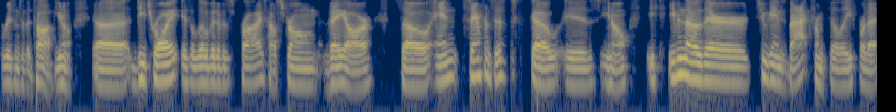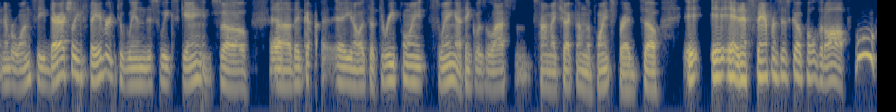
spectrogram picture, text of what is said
risen to the top. You know, uh, Detroit is a little bit of a surprise how strong they are. So, and San Francisco is, you know, even though they're two games back from Philly for that number one seed, they're actually favored to win this week's game. So, yeah. uh, they've got, uh, you know, it's a three point swing. I think was the last time I checked on the point spread. So, it, it and if San Francisco pulls it off, whoo,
